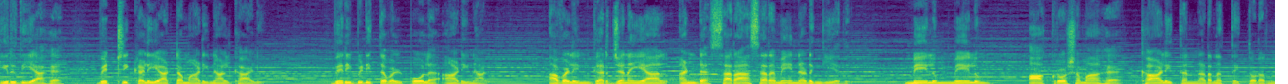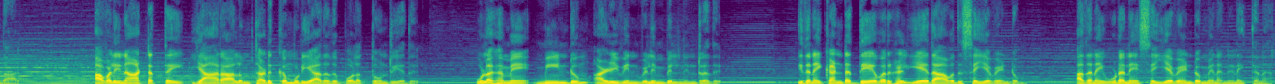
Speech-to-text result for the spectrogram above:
இறுதியாக வெற்றி களியாட்டமாடினாள் காளி. வெறிபிடித்தவள் போல ஆடினாள். அவளின் கர்ஜனையால் அண்ட சராசரமே நடுங்கியது. மேலும் மேலும் ஆக்ரோஷமாக காளி தன் நடனத்தைத் தொடர்ந்தாள். அவளின் ஆட்டத்தை யாராலும் தடுக்க முடியாதது போல தோன்றியது. உலகமே மீண்டும் அழிவின் விளிம்பில் நின்றது. இதனை கண்ட தேவர்கள் ஏதாவது செய்ய வேண்டும். அதனை உடனே செய்ய வேண்டும் என நினைத்தனர்.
